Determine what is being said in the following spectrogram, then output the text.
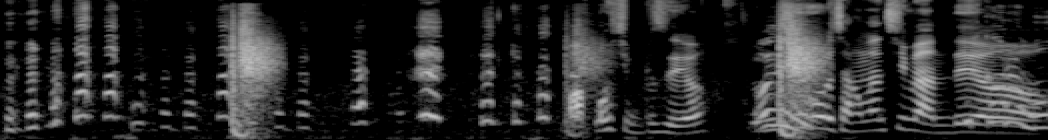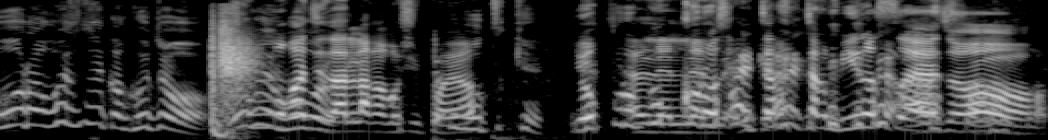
맞고 싶으세요? 아니, 음식으로 장난치면 안 돼요. 피클을 먹으라고 했으니까 그죠? 손모가지 날아가고 싶어요? 어떡해 옆으로 랄랄랄랄. 포크로 살짝 살짝 밀었어야죠. 알았어, 알았어.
